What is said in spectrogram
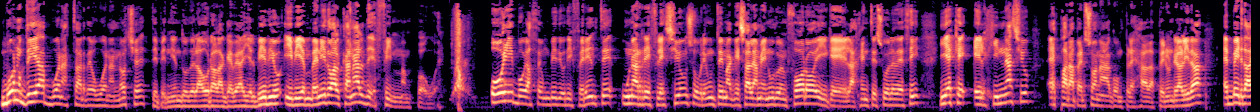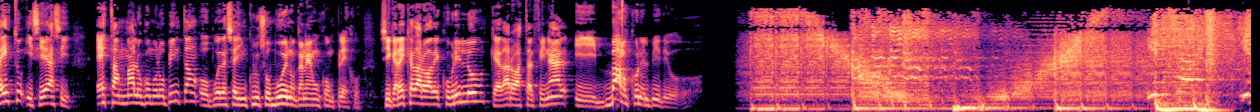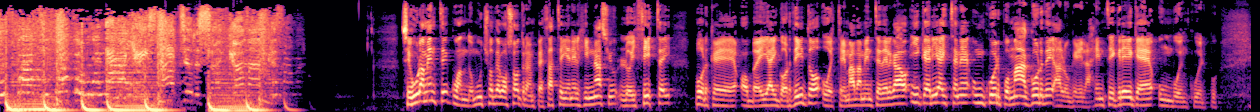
Buenos días, buenas tardes o buenas noches, dependiendo de la hora a la que veáis el vídeo, y bienvenido al canal de Fitman Power. Hoy voy a hacer un vídeo diferente, una reflexión sobre un tema que sale a menudo en foros y que la gente suele decir, y es que el gimnasio es para personas acomplejadas, pero en realidad es verdad esto y si es así, ¿Es tan malo como lo pintan o puede ser incluso bueno tener un complejo? Si queréis quedaros a descubrirlo, quedaros hasta el final y ¡vamos con el vídeo! Seguramente cuando muchos de vosotros empezasteis en el gimnasio lo hicisteis porque os veíais gorditos o extremadamente delgados y queríais tener un cuerpo más acorde a lo que la gente cree que es un buen cuerpo.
